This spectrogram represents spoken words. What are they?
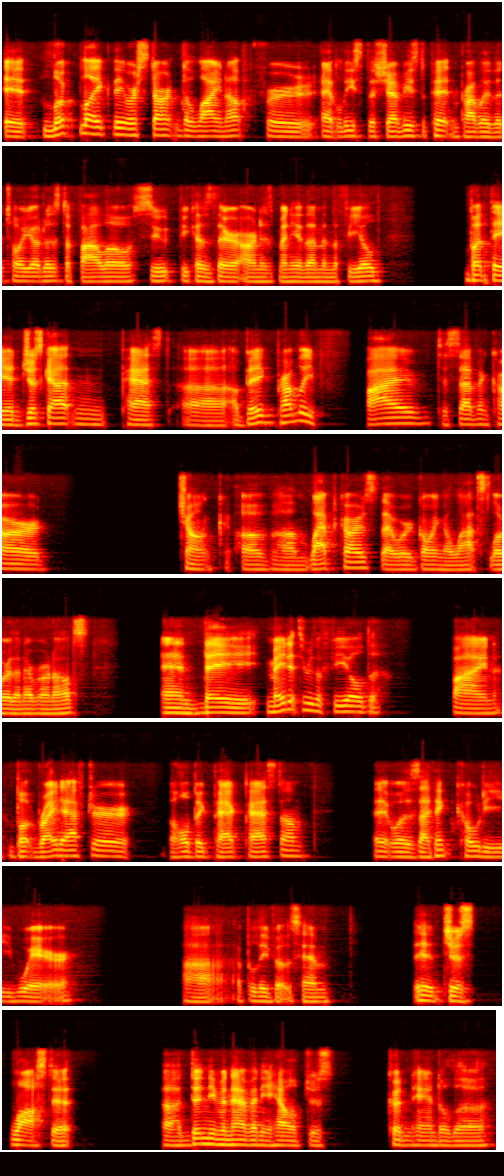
It looked like they were starting to line up for at least the Chevys to pit and probably the Toyotas to follow suit because there aren't as many of them in the field. But they had just gotten past uh, a big, probably five to seven car chunk of um, lapped cars that were going a lot slower than everyone else. And they made it through the field fine. But right after the whole big pack passed them, it was, I think, Cody Ware. Uh, I believe it was him. It just lost it. Uh, didn't even have any help. Just couldn't handle the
